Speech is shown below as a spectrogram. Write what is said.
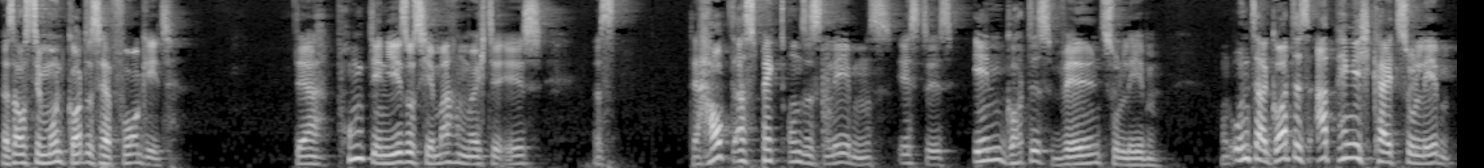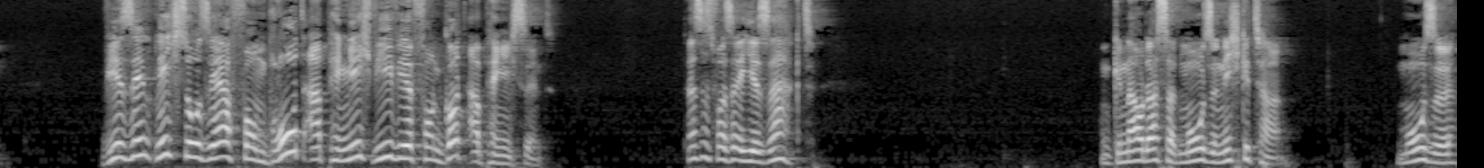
das aus dem Mund Gottes hervorgeht. Der Punkt, den Jesus hier machen möchte, ist, dass der Hauptaspekt unseres Lebens ist es, in Gottes Willen zu leben und unter Gottes Abhängigkeit zu leben. Wir sind nicht so sehr vom Brot abhängig, wie wir von Gott abhängig sind. Das ist, was er hier sagt. Und genau das hat Mose nicht getan. Mose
